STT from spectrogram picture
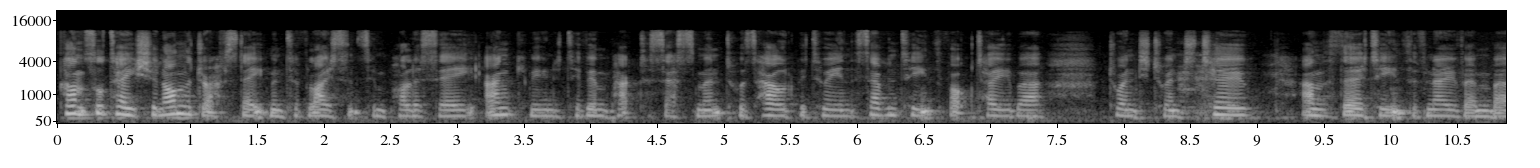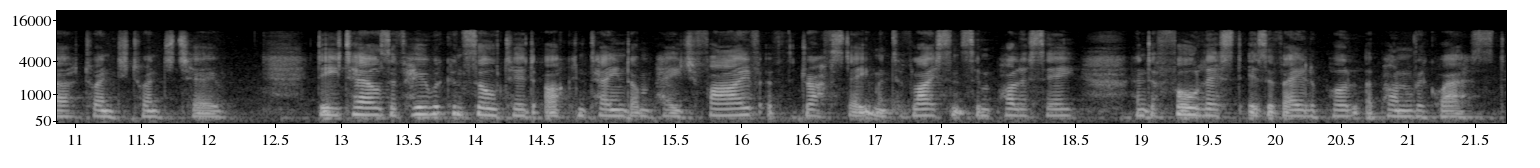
Consultation on the draft statement of licensing policy and community of impact assessment was held between the 17th of October 2022 and the 13th of November 2022. Details of who were consulted are contained on page 5 of the draft statement of licensing policy and a full list is available upon request.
